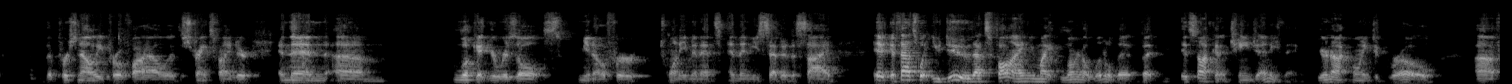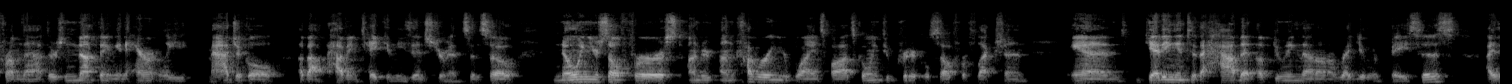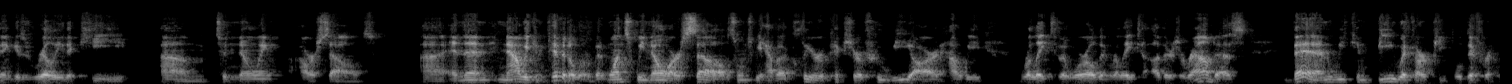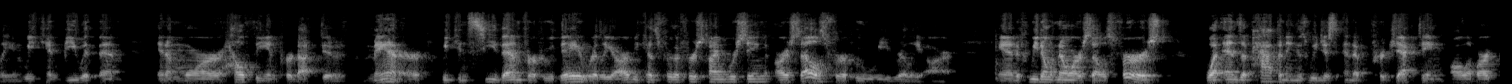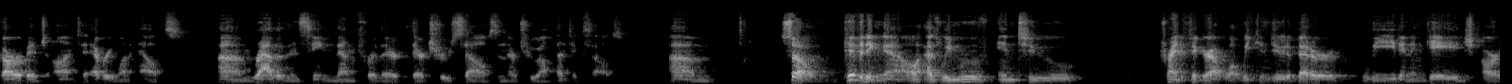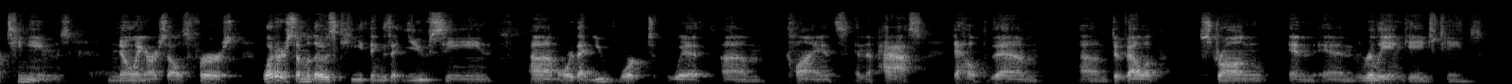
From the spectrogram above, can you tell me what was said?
the personality profile or the strengths finder and then um, look at your results you know for 20 minutes and then you set it aside. If that's what you do that's fine. You might learn a little bit but it's not going to change anything. You're not going to grow uh, from that. There's nothing inherently magical about having taken these instruments. And so knowing yourself first, under, uncovering your blind spots, going through critical self reflection, and getting into the habit of doing that on a regular basis, I think is really the key um, to knowing ourselves. Uh, and then now we can pivot a little bit. Once we know ourselves, once we have a clearer picture of who we are and how we relate to the world and relate to others around us, then we can be with our people differently and we can be with them in a more healthy and productive manner, we can see them for who they really are because for the first time we're seeing ourselves for who we really are. And if we don't know ourselves first, what ends up happening is we just end up projecting all of our garbage onto everyone else um, rather than seeing them for their, their true selves and their true authentic selves. Um, so, pivoting now as we move into trying to figure out what we can do to better lead and engage our teams knowing ourselves first. What are some of those key things that you've seen um, or that you've worked with um, clients in the past to help them um, develop strong and, and really engaged teams?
